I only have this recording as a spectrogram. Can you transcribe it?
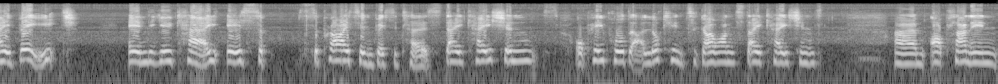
A beach in the UK is su surprising visitors. Staycations or people that are looking to go on staycations um, are planning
